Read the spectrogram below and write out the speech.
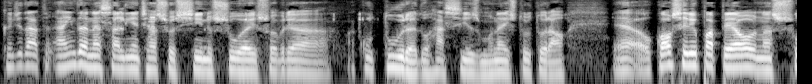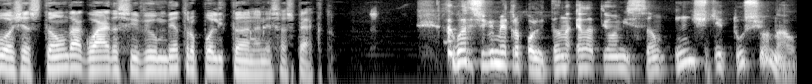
Candidato, ainda nessa linha de raciocínio sua aí sobre a, a cultura do racismo né, estrutural, é, qual seria o papel na sua gestão da Guarda Civil Metropolitana nesse aspecto? A Guarda Civil Metropolitana ela tem uma missão institucional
